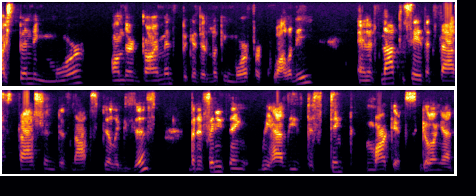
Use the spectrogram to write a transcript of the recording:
are spending more on their garments because they're looking more for quality. And it's not to say that fast fashion does not still exist, but if anything, we have these distinct markets going at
